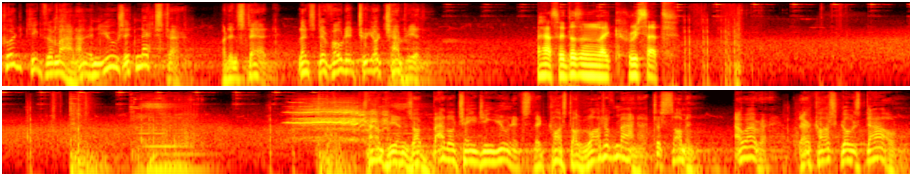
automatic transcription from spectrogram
could keep the mana and use it next turn. But instead, let's devote it to your champion. Ah, so it doesn't like reset. Champions are battle-changing units that cost a lot of mana to summon. However, their cost goes down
